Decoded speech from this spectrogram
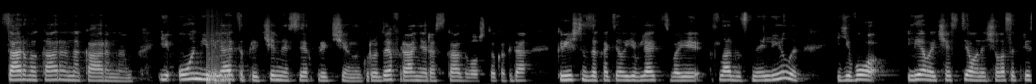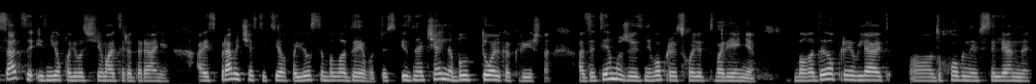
Сарва Карана Каранам. И он является причиной всех причин. Гурудев ранее рассказывал, что когда Кришна захотел являть свои сладостные лилы, его левая часть тела начала сотрясаться, из нее появилась Шримати Радарани, а из правой части тела появился Баладева. То есть изначально был только Кришна, а затем уже из него происходит творение. Баладева проявляет э, духовные вселенные,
